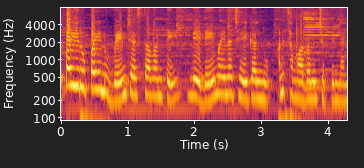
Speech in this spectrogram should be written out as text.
రూపాయి రూపాయి నువ్వేం చేస్తావంటే నేనేమైనా చేయగలను అని సమాధానం చెప్పిందంట.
